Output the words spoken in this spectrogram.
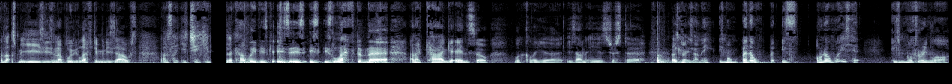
and that's my Yeezys, and I bloody left him in his house. I was like, you cheeky I can't believe he's, he's, he's, he's, left them there, and I can't get in, so luckily uh, his auntie is just, uh, that's not his auntie, his mum, I know, but his, oh no, what is it? His mother-in-law.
